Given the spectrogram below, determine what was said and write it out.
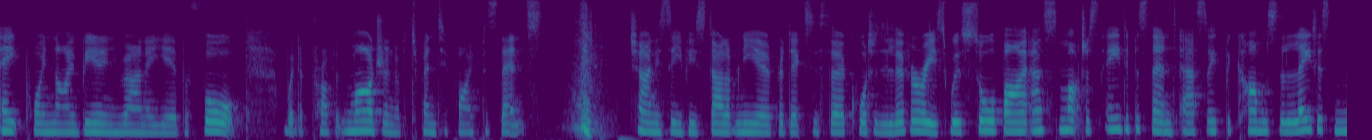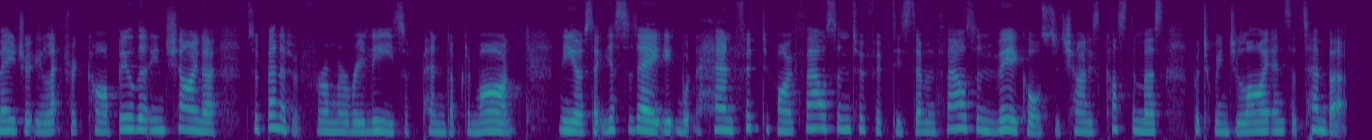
8.9 billion yuan a year before, with a profit margin of 25%. Chinese EV startup NIO predicts its third quarter deliveries will soar by as much as 80% as it becomes the latest major electric car builder in China to benefit from a release of pent up demand. NIO said yesterday it would hand 55,000 to 57,000 vehicles to Chinese customers between July and September,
